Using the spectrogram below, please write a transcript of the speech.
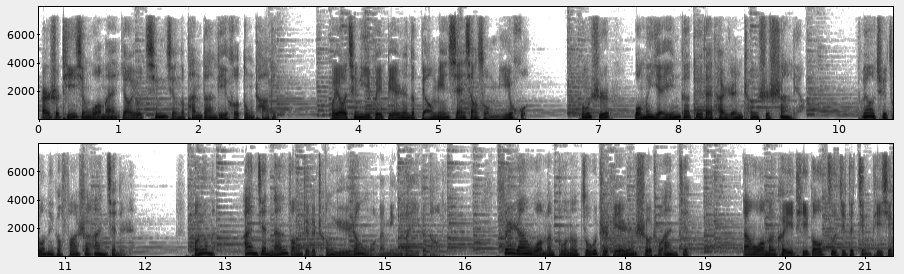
而是提醒我们要有清醒的判断力和洞察力，不要轻易被别人的表面现象所迷惑。同时，我们也应该对待他人诚实善良，不要去做那个发射暗箭的人。朋友们，暗箭难防这个成语让我们明白一个道理：虽然我们不能阻止别人射出暗箭，但我们可以提高自己的警惕性，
